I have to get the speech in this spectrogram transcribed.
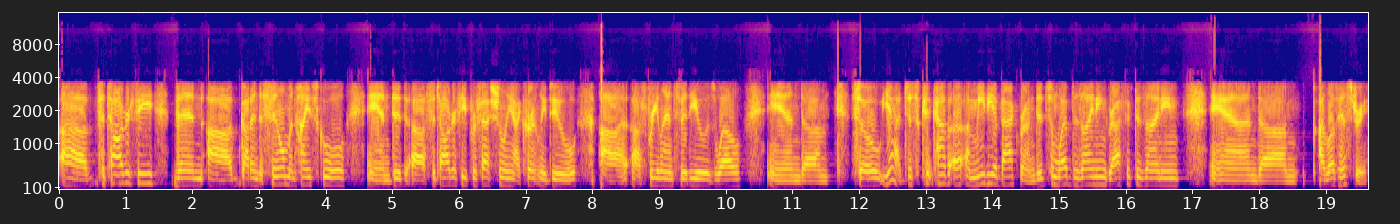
uh, photography. Then uh, got into film in high school and did uh, photography professionally. I currently do uh, freelance video as well, and um, so yeah, just kind of a, a media background. Did some web designing, graphic designing, and um, I love history.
